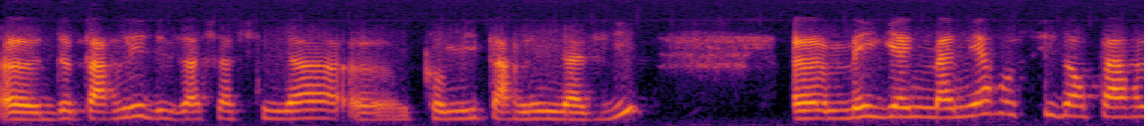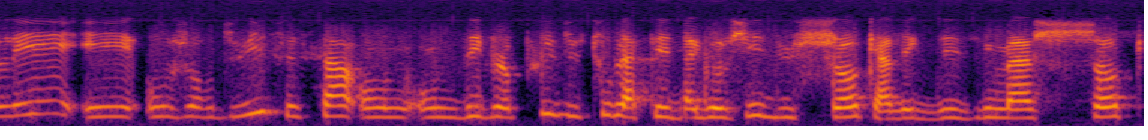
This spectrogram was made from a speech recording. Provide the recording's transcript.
euh, de parler des assassinats euh, commis par les nazis. Euh, mais il y a une manière aussi d'en parler et aujourd'hui, c'est ça, on ne développe plus du tout la pédagogie du choc avec des images chocs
